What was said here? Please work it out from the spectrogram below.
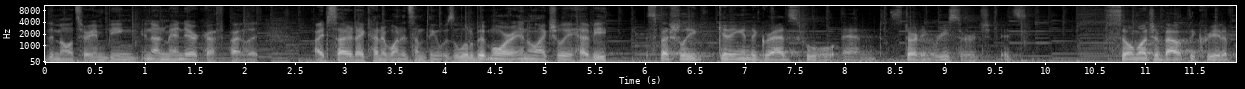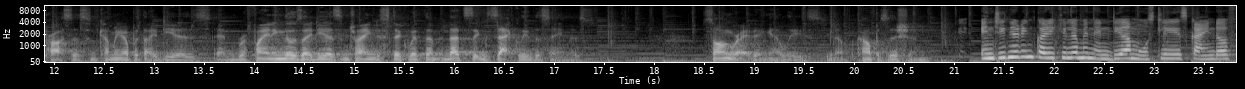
the military and being an unmanned aircraft pilot, I decided I kind of wanted something that was a little bit more intellectually heavy. Especially getting into grad school and starting research, it's so much about the creative process and coming up with ideas and refining those ideas and trying to stick with them. And that's exactly the same as songwriting, at least, you know, composition. Engineering curriculum in India mostly is kind of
